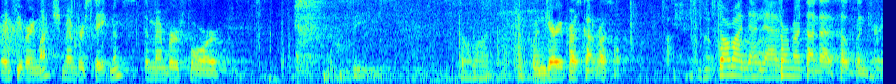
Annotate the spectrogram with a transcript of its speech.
Thank you very much. Member statements. The member for, let's see, Glengarry Prescott Russell. Stormont Dundas. Stormont Dundas, South Glengarry.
